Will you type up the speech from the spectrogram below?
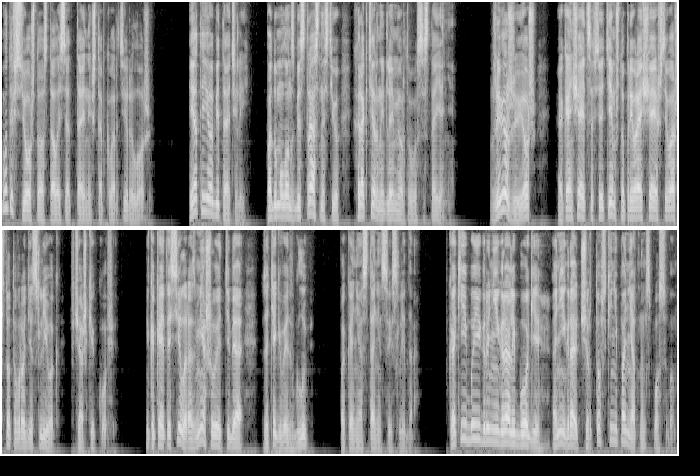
Вот и все, что осталось от тайной штаб-квартиры ложи. И от ее обитателей, подумал он с бесстрастностью, характерной для мертвого состояния. Живешь-живешь, окончается все тем, что превращаешься во что-то вроде сливок в чашке кофе. И какая-то сила размешивает тебя, затягивает вглубь, пока не останется и следа. Какие бы игры ни играли боги, они играют чертовски непонятным способом.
